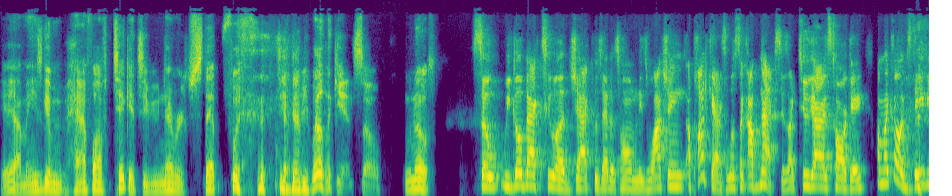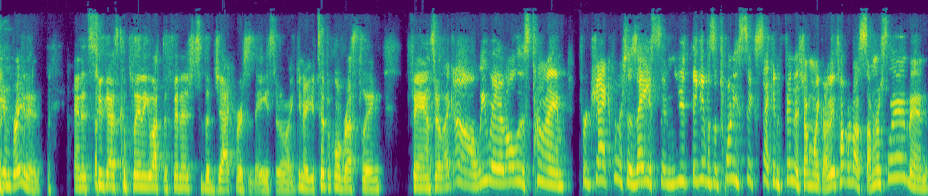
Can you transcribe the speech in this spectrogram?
Yeah, I mean he's giving half off tickets if you never step foot in DWL again. So who knows? So we go back to uh, Jack, who's at his home, and he's watching a podcast. It looks like upNXT. There's like two guys talking. I'm like, oh, it's Davey and Braden. And it's two guys complaining about the finish to the Jack versus Ace. They're like, you know, your typical wrestling fans. They're like, oh, we waited all this time for Jack versus Ace, and you, they give us a 26 second finish. I'm like, are they talking about SummerSlam and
